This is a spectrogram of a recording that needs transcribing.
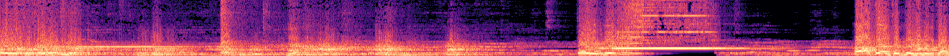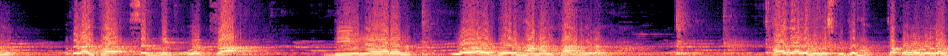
الrajula low natruk hada kulah ayb yaquul acdi anta dirhaman kaamila يقول أنت سدد وادفع دينارا ودرهما كاملا هذا له نصف درهم تقول له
